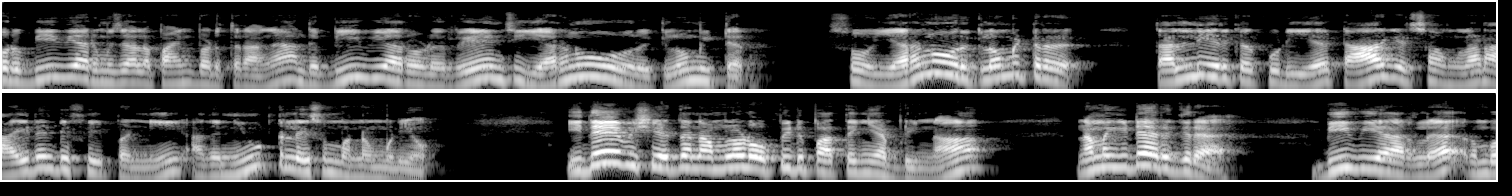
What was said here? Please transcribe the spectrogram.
ஒரு பிவிஆர் மிசைலை பயன்படுத்துகிறாங்க அந்த பிவிஆரோட ரேஞ்சு இரநூறு கிலோமீட்டர் ஸோ இரநூறு கிலோமீட்டர் தள்ளி இருக்கக்கூடிய டார்கெட்ஸ் அவங்களால ஐடென்டிஃபை பண்ணி அதை நியூட்ரலைஸும் பண்ண முடியும். இதே விஷயத்த நம்மளோட ஒப்பிட்டு பார்த்தீங்க அப்படின்னா நம்மக்கிட்ட இருக்கிற பிவிஆரில் ரொம்ப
